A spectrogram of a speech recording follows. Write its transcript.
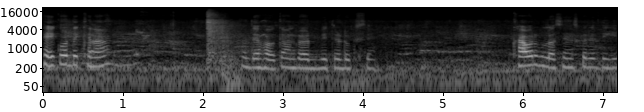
খাই করে দেখে না। দেখো কেমন করে ভিতরে ঢুকছে। খাবারগুলো চেঞ্জ করে দিই।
